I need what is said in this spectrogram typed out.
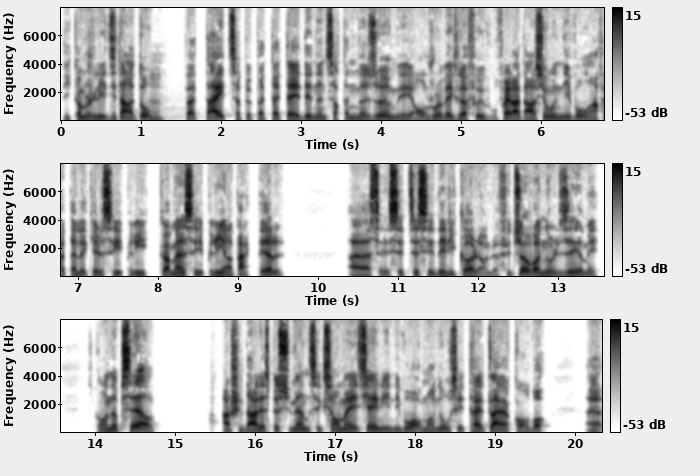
Puis comme je l'ai dit tantôt, Hmm. peut-être, ça peut peut-être aider dans une certaine mesure, mais on joue avec le feu. Il faut faire attention au niveau, en fait, à lequel c'est pris, comment c'est pris en tant que tel. Euh, c'est, délicat. Là. Le futur va nous le dire, mais ce qu'on observe dans l'espèce humaine, c'est que si on maintient les niveaux hormonaux, c'est très clair qu'on va, euh,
